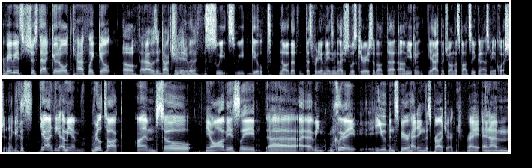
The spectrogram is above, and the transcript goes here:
or maybe it's just that good old Catholic guilt oh, that I was indoctrinated that with. sweet, sweet guilt. No, that's, that's pretty amazing. I just was curious about that. Um, you can, yeah, I put you on the spot, so you can ask me a question, I guess. Yeah, I think. I mean, real talk. I'm so you know, obviously, uh, I, I mean, clearly, you've been spearheading this project, right? And I'm,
